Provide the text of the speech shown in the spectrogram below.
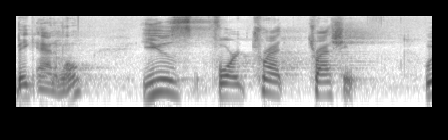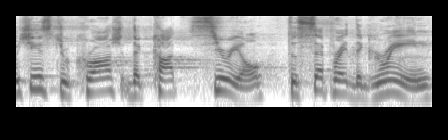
big animal used for tra- trashing, which is to crush the cut cereal to separate the grain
